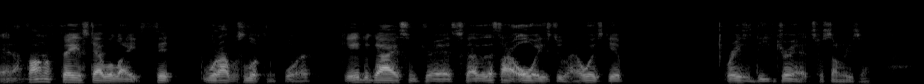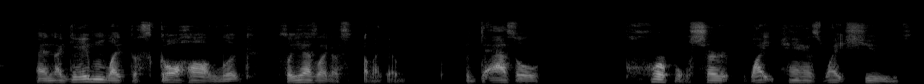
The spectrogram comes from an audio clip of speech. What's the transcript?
and I found a face that would like fit what I was looking for. Gave the guy some dreads. That's how I always do. I always give Razor D dreads for some reason, and I gave him like the Scott Hall look. So he has like a like a bedazzled purple shirt, white pants, white shoes,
